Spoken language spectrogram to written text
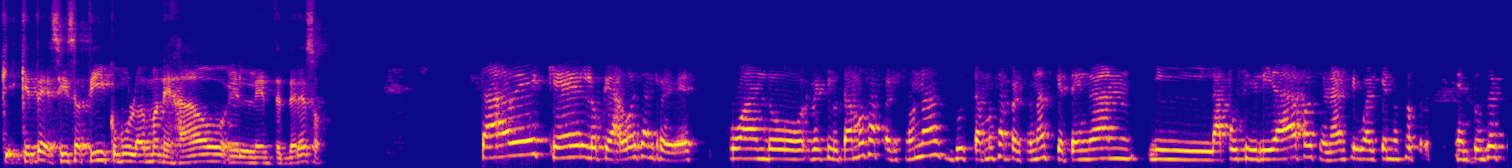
¿Qué, ¿Qué te decís a ti? ¿Cómo lo has manejado el entender eso? sabe que lo que hago es al revés. Cuando reclutamos a personas, buscamos a personas que tengan la posibilidad de apasionarse igual que nosotros. Entonces,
